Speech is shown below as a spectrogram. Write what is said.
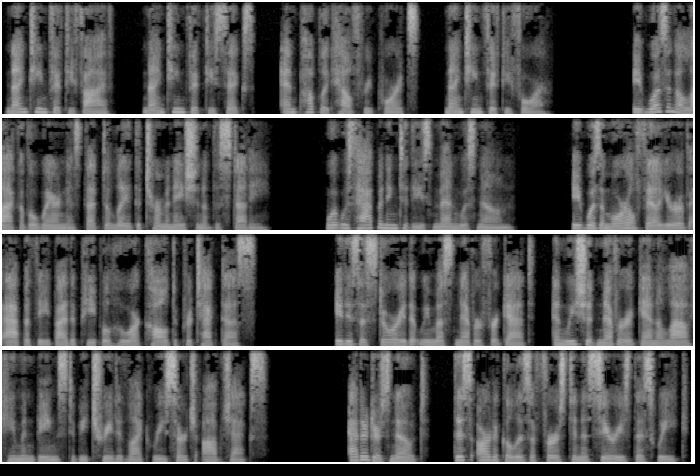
1955, 1956, and Public Health Reports, 1954. It wasn't a lack of awareness that delayed the termination of the study. What was happening to these men was known. It was a moral failure of apathy by the people who are called to protect us. It is a story that we must never forget, and we should never again allow human beings to be treated like research objects. Editor's note this article is a first in a series this week,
